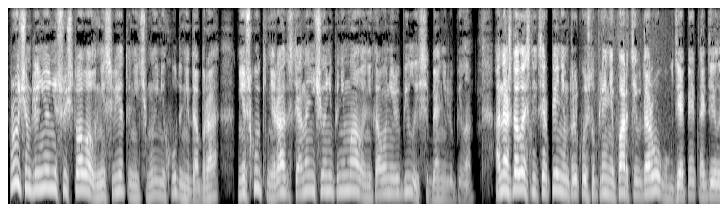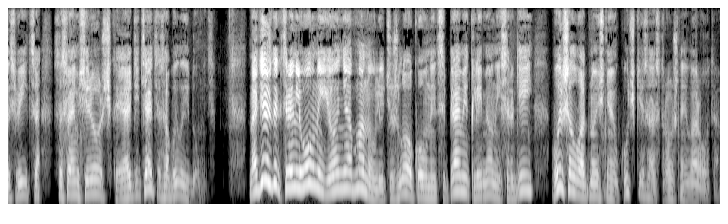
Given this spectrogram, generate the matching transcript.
Впрочем, для нее не существовало ни света, ни тьмы, ни худа, ни добра, ни скуки, ни радости. Она ничего не понимала, никого не любила и себя не любила. Она ждала с нетерпением только выступления партии в дорогу, где опять надеялась видеться со своим Сережечкой, а о дитяте забыла и думать. Надежды Екатерины Львовны ее не обманули. Тяжело окованный цепями, клейменный Сергей вышел в одной с нею кучке за острожные ворота.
